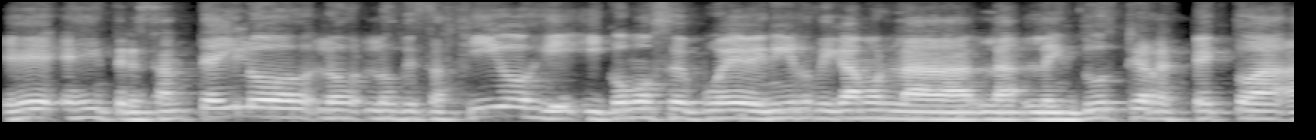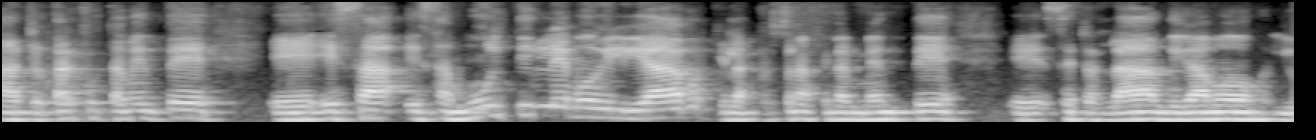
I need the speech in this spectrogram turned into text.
es interesante ahí los desafíos y, cómo se puede venir, digamos, la, industria respecto a, tratar justamente eh, esa, esa múltiple movilidad, porque las personas finalmente eh, se trasladan, digamos, y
